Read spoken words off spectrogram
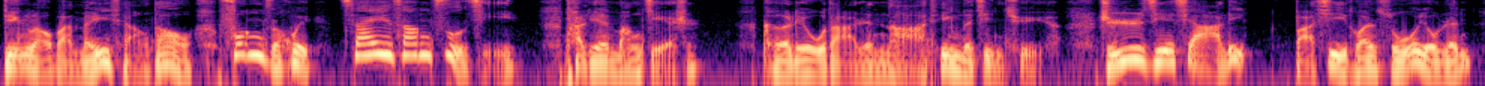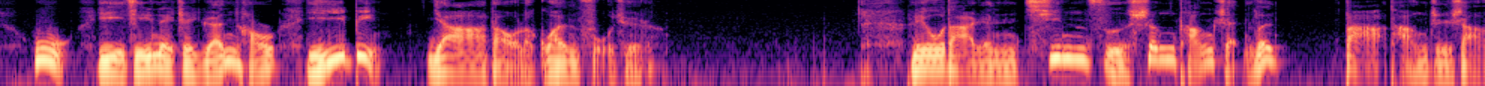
丁老板没想到疯子会栽赃自己，他连忙解释，可刘大人哪听得进去呀？直接下令把戏团所有人物以及那只猿猴一并押到了官府去了。刘大人亲自升堂审问。大堂之上，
